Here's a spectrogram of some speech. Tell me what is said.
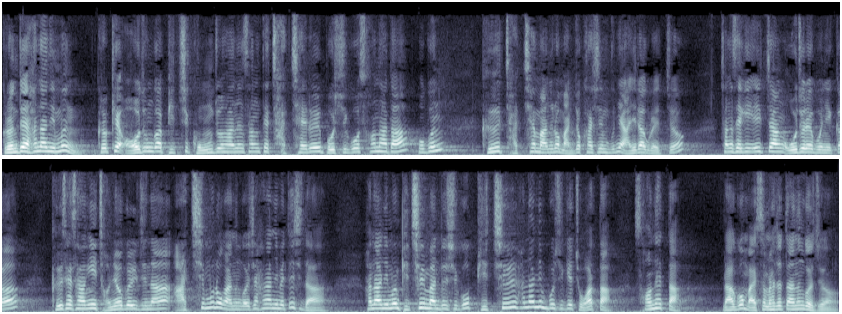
그런데 하나님은 그렇게 어둠과 빛이 공존하는 상태 자체를 보시고 선하다 혹은 그 자체만으로 만족하시는 분이 아니라고 그랬죠. 창세기 1장 5절에 보니까 그 세상이 저녁을 지나 아침으로 가는 것이 하나님의 뜻이다. 하나님은 빛을 만드시고 빛을 하나님 보시기에 좋았다. 선했다. 라고 말씀을 하셨다는 거죠.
